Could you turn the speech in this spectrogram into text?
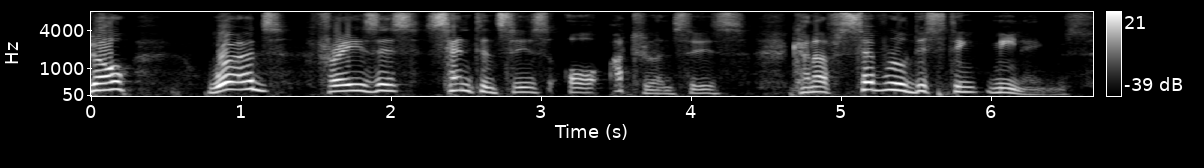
know, words, phrases, sentences or utterances can have several distinct meanings.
